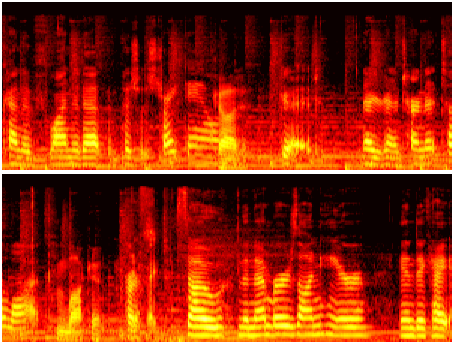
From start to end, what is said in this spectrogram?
kind of line it up and push it straight down. Got it. Good. Now you're gonna turn it to lock. And lock it. Perfect. So the numbers on here indicate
